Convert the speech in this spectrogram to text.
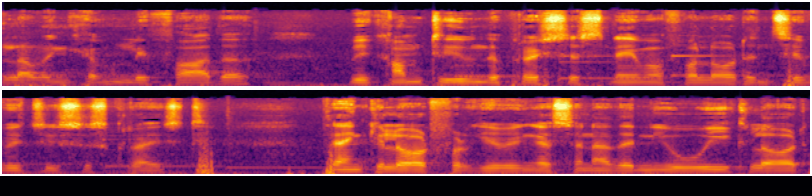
loving Heavenly Father, we come to you in the precious name of our Lord and Savior Jesus Christ. Thank you, Lord, for giving us another new week, Lord.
